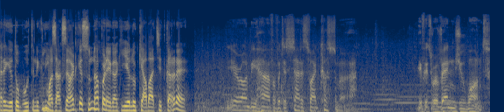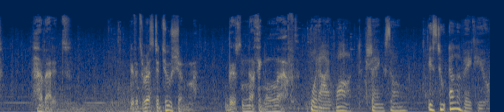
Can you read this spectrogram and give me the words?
अरे ये तो भूत निकली मज़ाक से हट के सुनना पड़ेगा कि ये लोग क्या बातचीत कर रहे हैं Here on behalf of a dissatisfied customer. If it's revenge you want, have at it. If it's restitution, there's nothing left. What I want, Shang Tsung, is to elevate you,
